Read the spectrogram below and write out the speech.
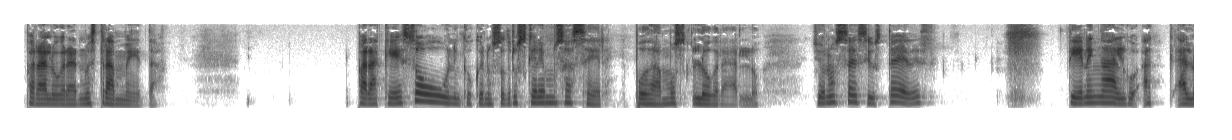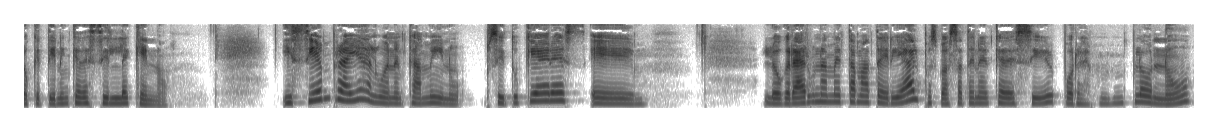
para lograr nuestra meta, para que eso único que nosotros queremos hacer podamos lograrlo. Yo no sé si ustedes tienen algo a, lo que tienen que decirle que no. Y siempre hay algo en el camino. Si tú quieres eh, lograr una meta material, pues vas a tener que decir, por ejemplo, no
